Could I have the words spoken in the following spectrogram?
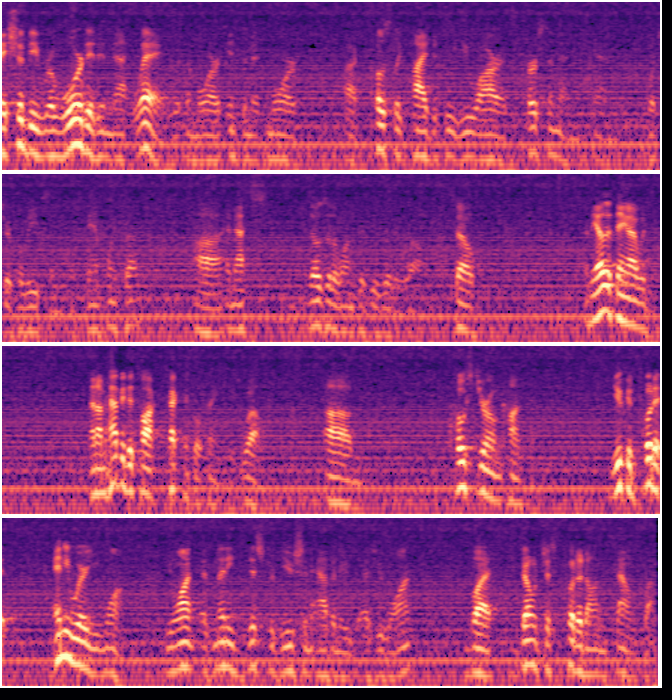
they should be rewarded in that way with a more intimate, more uh, closely tied to who you are as a person and, and what your beliefs and standpoints are. Uh, and that's those are the ones that do really well. So, and the other thing I would, and I'm happy to talk technical things as well. Um, host your own content. You could put it anywhere you want. You want as many distribution avenues as you want, but don't just put it on SoundCloud.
